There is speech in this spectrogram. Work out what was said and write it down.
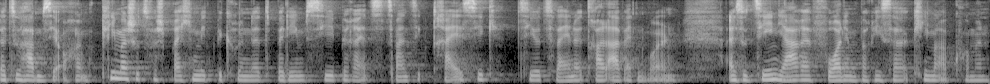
Dazu haben sie auch ein Klimaschutzversprechen mitbegründet, bei dem sie bereits 2030 CO2-neutral arbeiten wollen, also zehn Jahre vor dem Pariser Klimaabkommen.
